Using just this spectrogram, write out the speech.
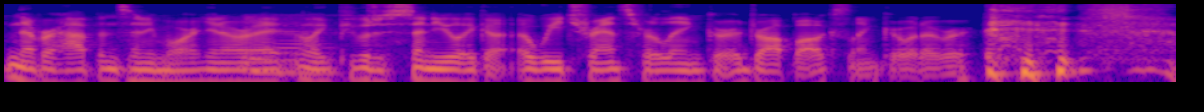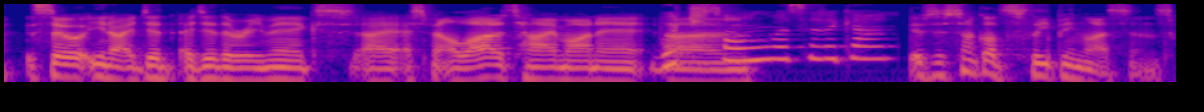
never happens anymore, you know, right? Yeah. Like people just send you like a, a WeTransfer transfer link or a Dropbox link or whatever. so you know, I did I did the remix. I, I spent a lot of time on it. Which Um, song was it again? It was a song called Sleeping Lessons.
